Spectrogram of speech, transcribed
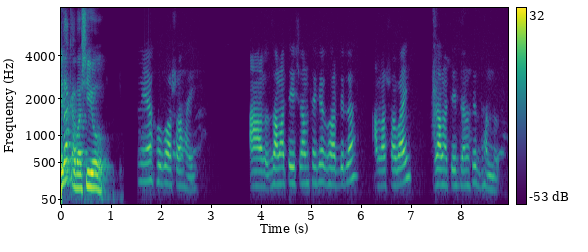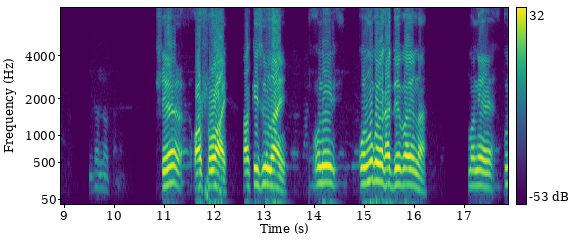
এলাকাবাসীও। মেয়ে খুব অসহায়। আর জামাতে ইসলাম থেকে ঘর দিল। আমরা সবাই জামাতে ইসলামকে ধন্য ধন্যবাদ সে অসহায় তার কিছু নাই। উনি কর্ম করে খাইতে পারে না। মানে কোন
